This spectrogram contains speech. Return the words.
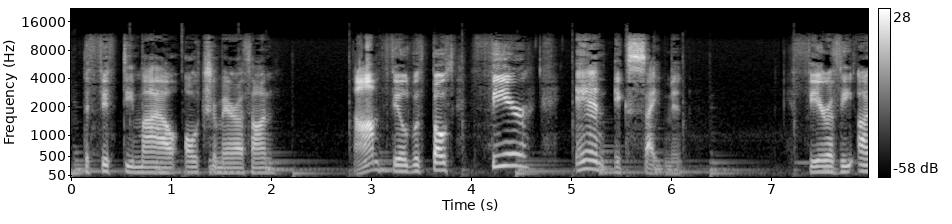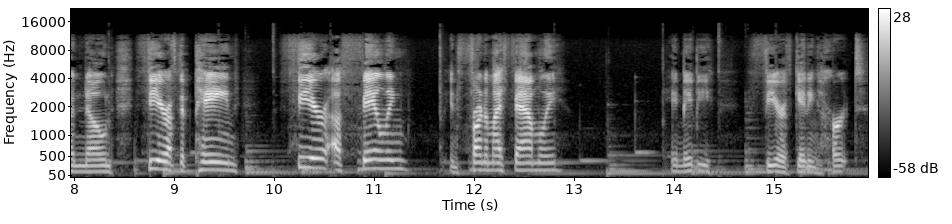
the 50 mile ultra marathon, I'm filled with both fear and excitement. Fear of the unknown, fear of the pain, fear of failing in front of my family. Hey, maybe fear of getting hurt.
